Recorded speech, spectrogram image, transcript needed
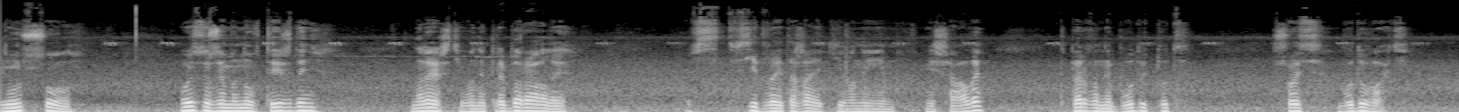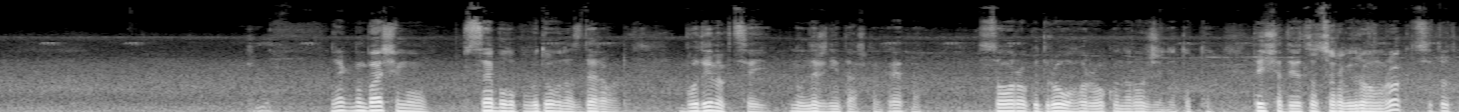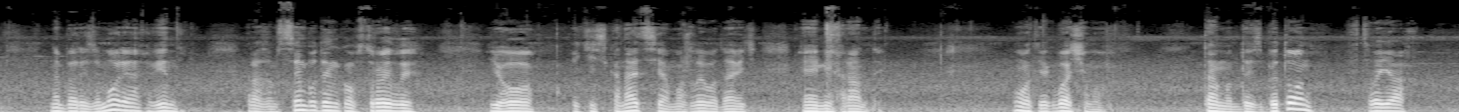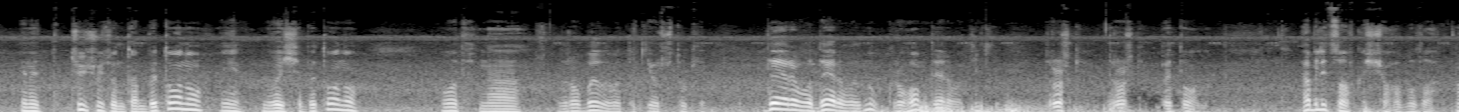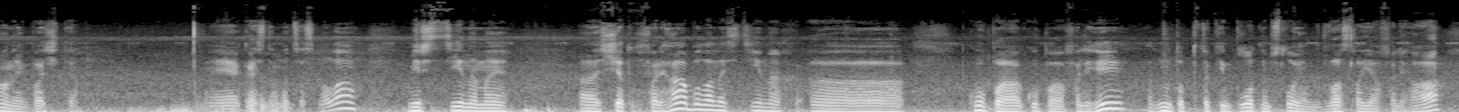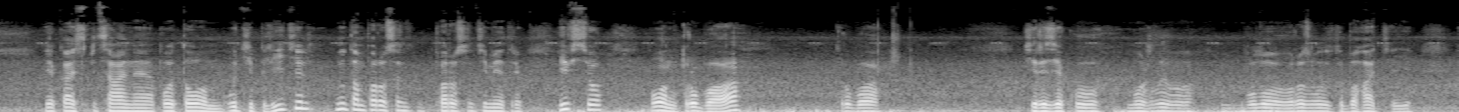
Ну що, ось уже минув тиждень. Нарешті вони прибирали всі два етажа, які вони їм мішали. Тепер вони будуть тут щось будувати. Як ми бачимо, все було побудовано з дерева. Будинок цей, ну нижній етаж конкретно, 42-го року народження. Тобто 1942 році тут на березі моря він разом з цим будинком строїли його якісь канадці, а можливо навіть емігранти. От, як бачимо, там от десь бетон в твоях, і на чуть-чуть вон там бетону, і вище бетону. От на зробили от такі от штуки. Дерево, дерево, ну кругом дерево, тільки трошки, трошки бетону. Обліцовка з чого було. Вон, як бачите, якась там оця смола між стінами. Ще тут фольга була на стінах. е, Купа, купа фольги, ну тобто таким плотним слоєм два слоя фольга, якась спеціальна, потім утеплитель, ну там пару, пару сантиметрів, і все. Вон труба, труба, через яку можливо було розводити багаття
